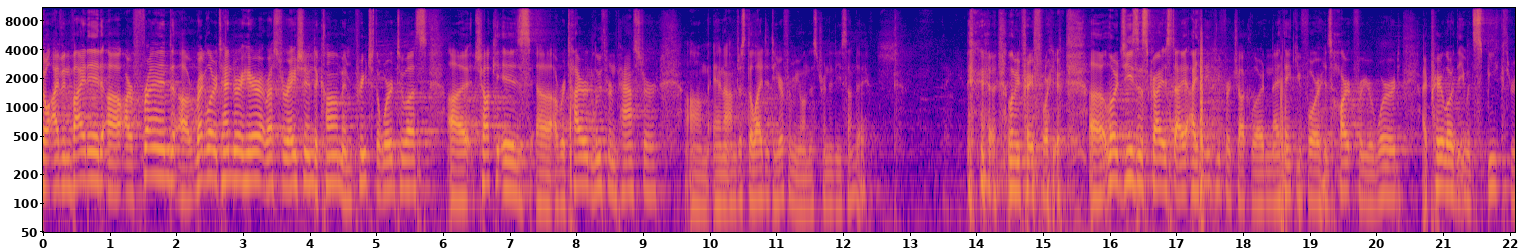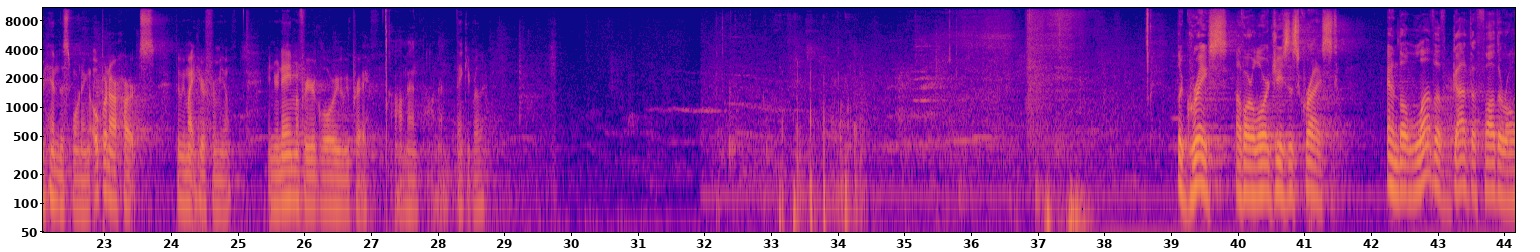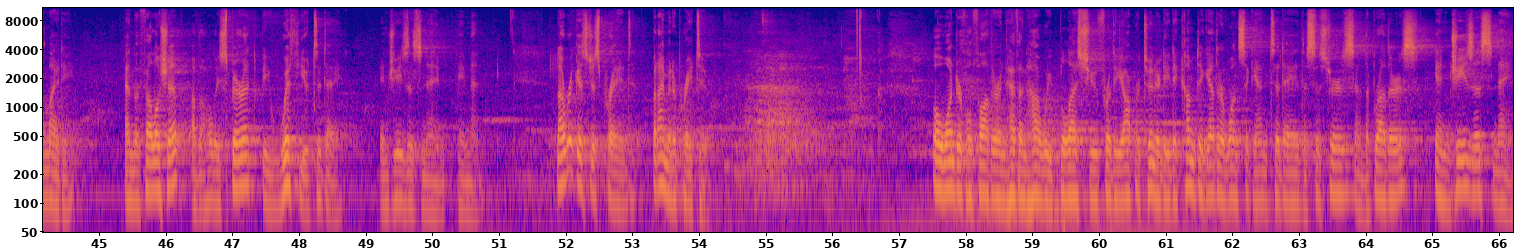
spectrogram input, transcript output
So I've invited uh, our friend, uh, regular attender here at Restoration, to come and preach the word to us. Uh, Chuck is uh, a retired Lutheran pastor, um, and I'm just delighted to hear from you on this Trinity Sunday. Let me pray for you. Uh, Lord Jesus Christ, I, I thank you for Chuck, Lord, and I thank you for his heart for your word. I pray, Lord, that you would speak through him this morning. Open our hearts that we might hear from you. In your name and for your glory, we pray. Amen. Amen. Thank you, brother. The grace of our Lord Jesus Christ and the love of God the Father Almighty and the fellowship of the Holy Spirit be with you today. In Jesus' name, amen. Now, Rick has just prayed, but I'm going to pray too. Oh, wonderful Father in heaven, how we bless you for the opportunity to come together once again today, the sisters and the brothers, in Jesus' name,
